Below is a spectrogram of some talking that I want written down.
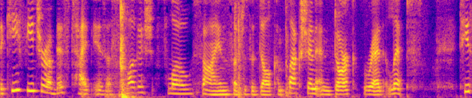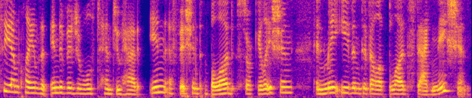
The key feature of this type is a sluggish flow sign, such as a dull complexion and dark red lips. TCM claims that individuals tend to have inefficient blood circulation and may even develop blood stagnation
